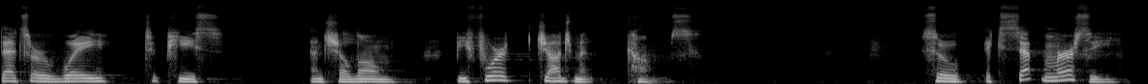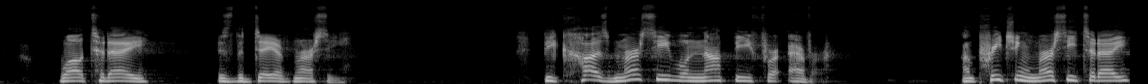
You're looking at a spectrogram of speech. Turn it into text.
that's our way to peace and shalom before judgment comes. So accept mercy while today is the day of mercy. Because mercy will not be forever. I'm preaching mercy today,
